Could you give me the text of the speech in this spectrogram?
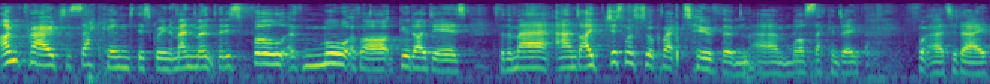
I'm proud to second this Green Amendment that is full of more of our good ideas for the Mayor, and I just want to talk about two of them um, while seconding for, uh, today.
